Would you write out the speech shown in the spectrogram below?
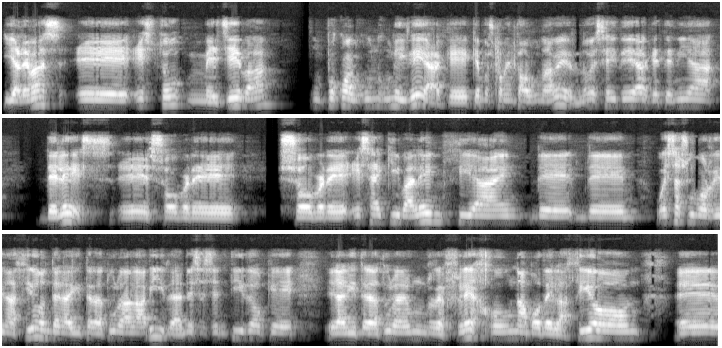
y además eh, esto me lleva un poco a una idea que, que, hemos comentado alguna vez, ¿no? Esa idea que tenía Deleuze sobre sobre esa equivalencia de, o esa subordinación de la literatura a la vida, en ese sentido que la literatura era un reflejo, una modelación, eh,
